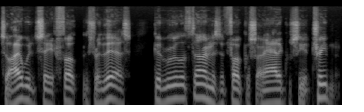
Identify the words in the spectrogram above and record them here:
So I would say focus for this. Good rule of thumb is to focus on adequacy of treatment.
